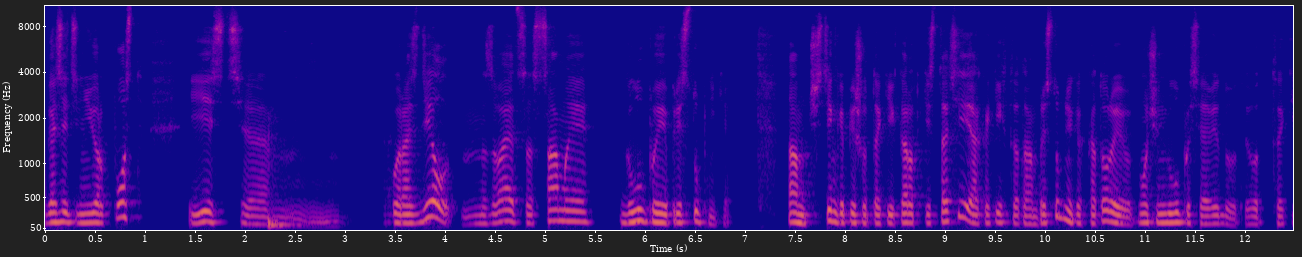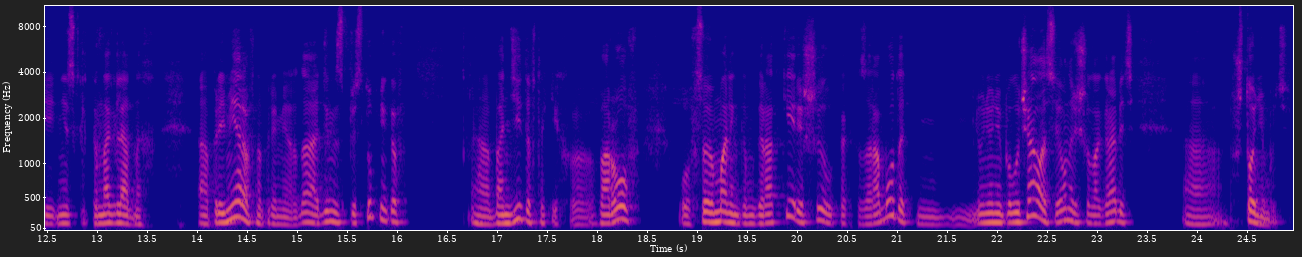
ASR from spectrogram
В газете «Нью-Йорк Пост» есть эм, такой раздел, называется «Самые глупые преступники». Там частенько пишут такие короткие статьи о каких-то там преступниках, которые очень глупо себя ведут. И вот такие несколько наглядных а, примеров, например, да, один из преступников, а, бандитов, таких а, воров в своем маленьком городке решил как-то заработать, у него не получалось, и он решил ограбить что-нибудь.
